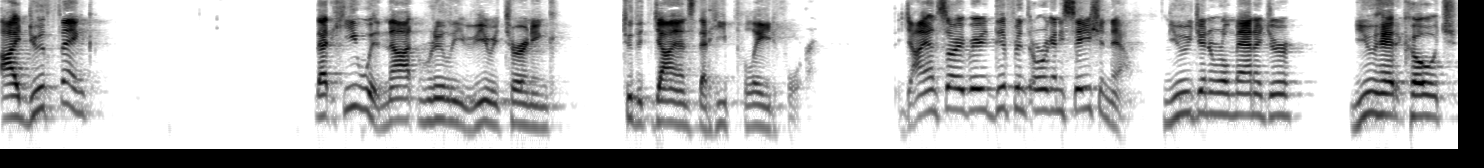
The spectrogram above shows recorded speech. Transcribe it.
I do think that he would not really be returning to the Giants that he played for. The Giants are a very different organization now. New general manager, new head coach.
